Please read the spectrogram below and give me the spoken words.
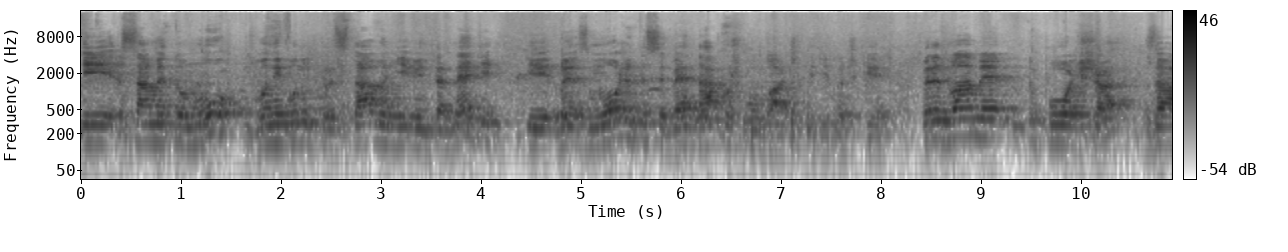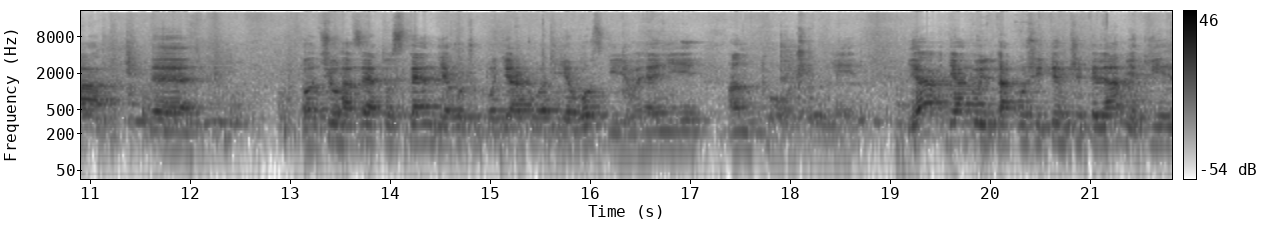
І саме тому вони будуть представлені в інтернеті, і ви зможете себе також побачити, діточки. Перед вами Польща за е, оцю газету стенд я хочу подякувати Яворській Євгенії Антонівні. Я дякую також і тим вчителям, які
